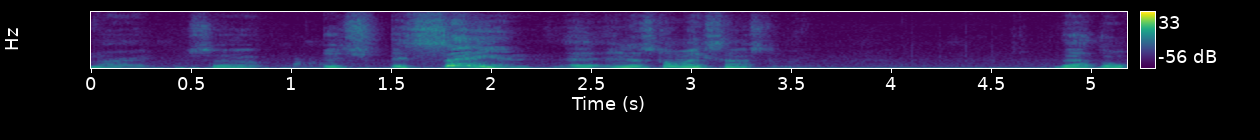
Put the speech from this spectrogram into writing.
All right, so it's it's saying, and this don't make sense to me, that the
